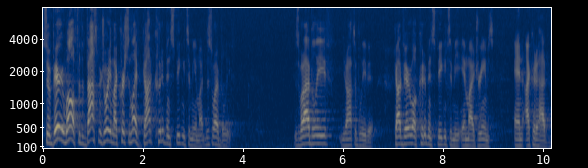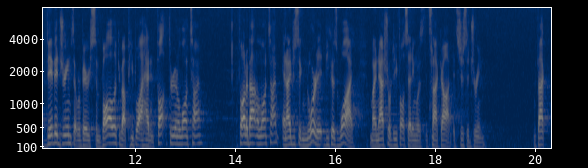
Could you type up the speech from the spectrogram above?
so very well, for the vast majority of my Christian life, God could have been speaking to me. In my, this is what I believe. Is what I believe. You don't have to believe it. God very well could have been speaking to me in my dreams, and I could have had vivid dreams that were very symbolic about people I hadn't thought through in a long time, thought about in a long time, and I just ignored it because why? my natural default setting was it's not God, it's just a dream. In fact,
